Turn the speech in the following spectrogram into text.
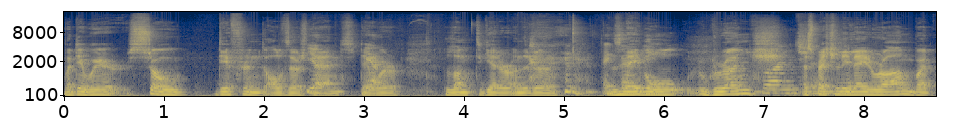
but they were so different. All of those bands, they were lumped together under the Exactly. label grunge, Grunge, especially uh, later on, but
